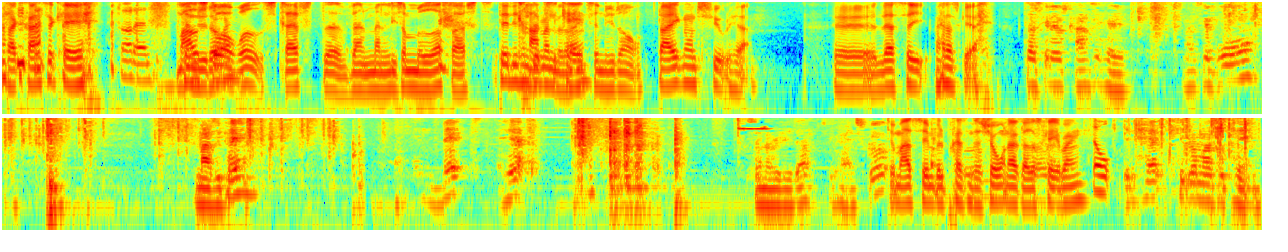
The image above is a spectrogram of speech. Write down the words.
Der er kransekage. Sådan. Meget nytår, stor rød skrift, øh, hvad man ligesom møder først. Det er ligesom det, man møder, ikke? til nytår. Der er ikke nogen tvivl her. Øh, lad os se, hvad der sker. Der skal laves kransekage. Man skal bruge marcipan. En vægt her. Så når vi lige der, skal have en skål. Det er en meget simpel præsentation af redskaber, ikke? Jo. Et halvt kilo marcipan.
